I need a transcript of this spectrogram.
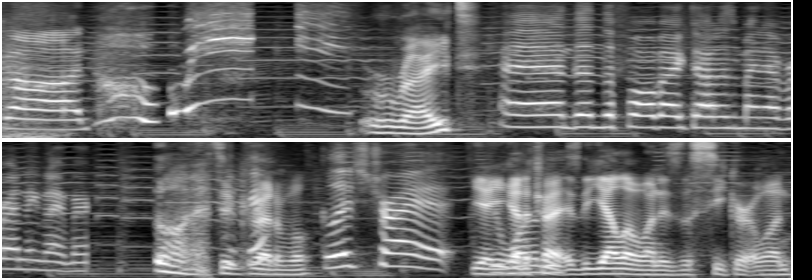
god. Whee! Right? And then the fall back down is my never ending nightmare. Oh, that's incredible. Glitch, try it. Yeah, you Do gotta try it. The yellow one is the secret one.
